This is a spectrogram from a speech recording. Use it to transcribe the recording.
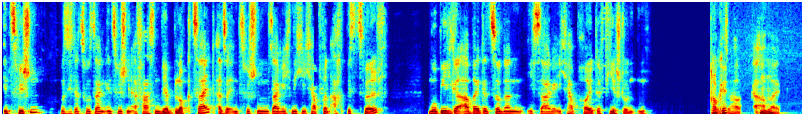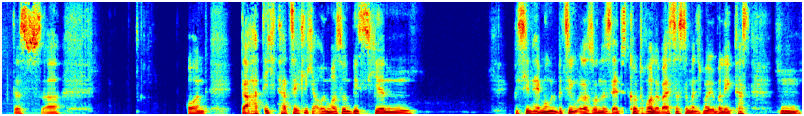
inzwischen, muss ich dazu sagen, inzwischen erfassen wir Blockzeit, also inzwischen sage ich nicht, ich habe von acht bis zwölf mobil gearbeitet, sondern ich sage, ich habe heute vier Stunden okay. zu Hause gearbeitet. Mhm. Das, äh, und da hatte ich tatsächlich auch immer so ein bisschen, bisschen Hemmung, beziehungsweise oder so eine Selbstkontrolle. Weißt du, dass du manchmal überlegt hast, hm,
